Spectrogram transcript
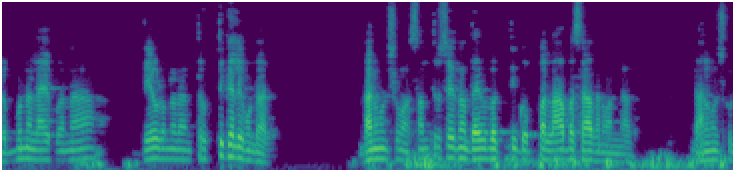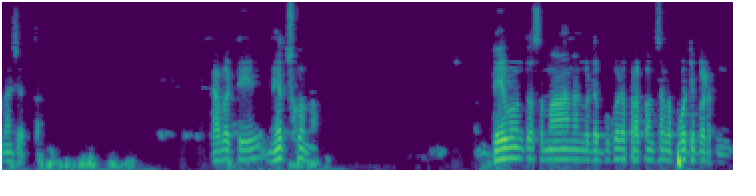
డబ్బున్న లేకపోయినా దేవుడు ఉన్నాడని తృప్తి కలిగి ఉండాలి. దాని గురించి మా సంతృష్టి దైవభక్తి గొప్ప లాభ సాధనం అన్నాడు. దాని గురించి కూడా చెప్తాను. కాబట్టి నేర్చుకుందాం. దేవునితో సమానంగా డబ్బు కూడా ప్రపంచంలో పోటీ పడుతుంది.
